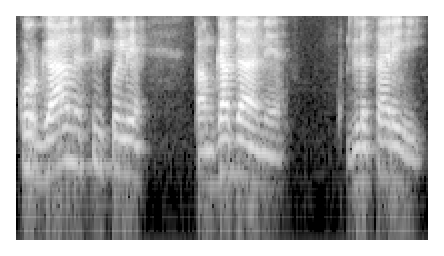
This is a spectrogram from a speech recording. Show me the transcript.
курганы сыпали там годами для царей.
